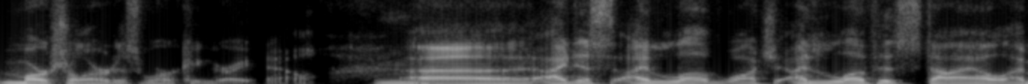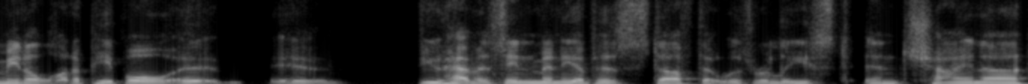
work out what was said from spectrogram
martial art is working right now. Mm. Uh, I just I love watching. I love his style. I mean, a lot of people. uh, uh, if you haven't seen many of his stuff that was released in China,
